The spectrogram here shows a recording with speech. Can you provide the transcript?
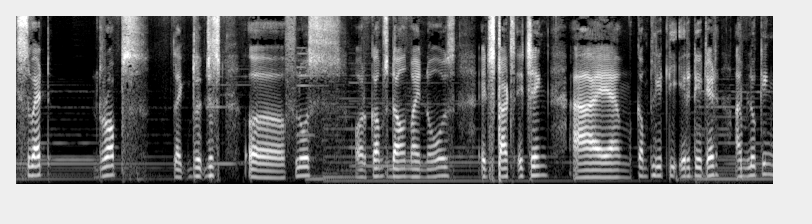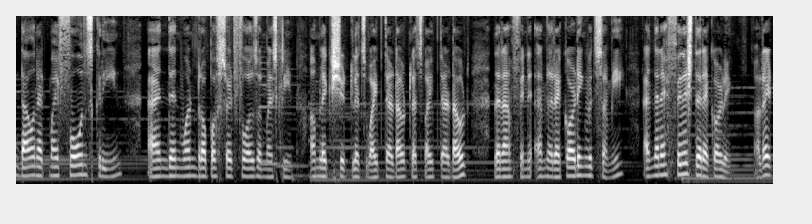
Sweat drops like just uh, flows or comes down my nose it starts itching i am completely irritated i'm looking down at my phone screen and then one drop of sweat falls on my screen. I'm like shit let's wipe that out let's wipe that out. Then i'm fin- i'm recording with sami and then i finish the recording all right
